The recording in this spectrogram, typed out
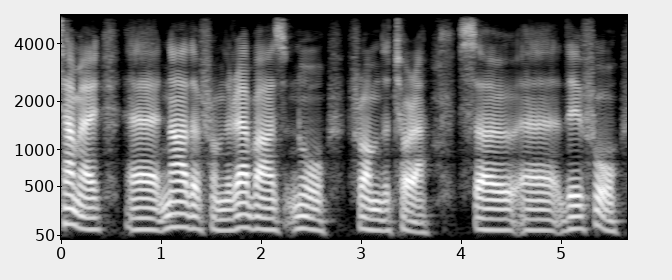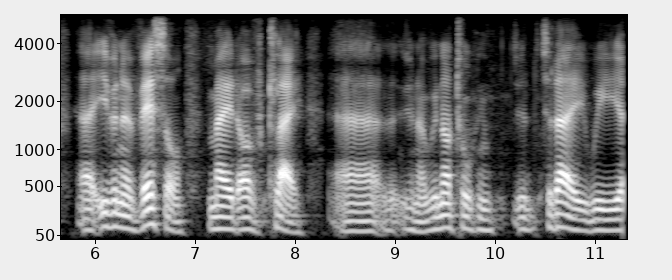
tame, uh, neither from the rabbis nor from the Torah. So, uh, therefore, uh, even a vessel made of clay, uh, you know, we're not talking today, we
